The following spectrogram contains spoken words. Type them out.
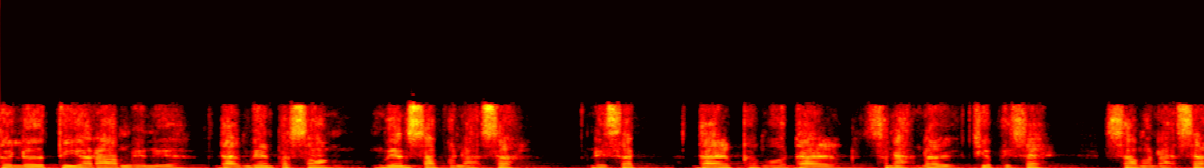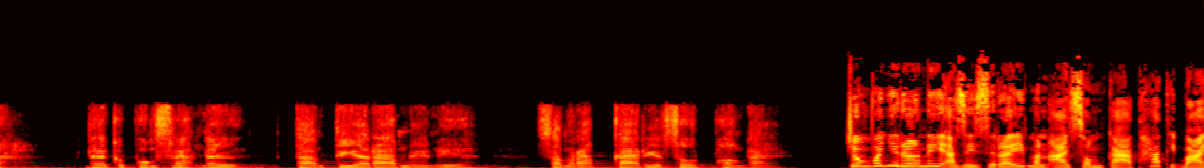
ទៅលើទីអារាមនានាដែលមានប្រសង់មានសព្វនសិស្សនិស្សិតដែលកំពុងដែលស្នាក់នៅជាពិសេសសមណសិស្សដែលកំពុងស្នាក់នៅតាមទីអារាមនានាសម្រាប់ការរៀនសូត្រផងដែរ ជុំវិញរឿងនេះអាស៊ីសេរីមិនអាចសុំការអធិប្បាយ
